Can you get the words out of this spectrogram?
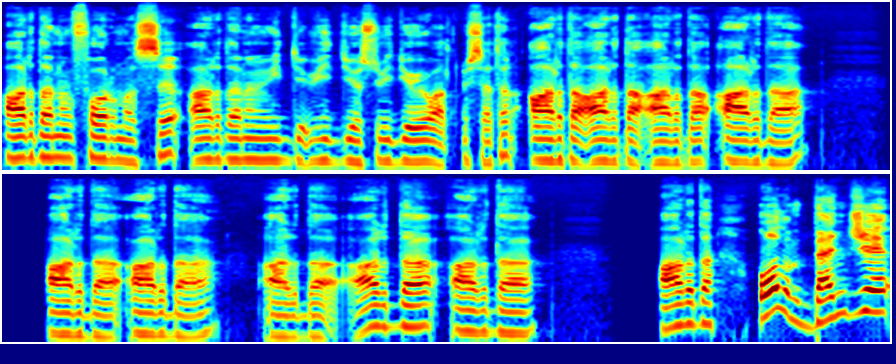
Arda'nın forması. Arda'nın video, videosu videoyu atmış zaten. Arda Arda Arda Arda. Arda Arda Arda Arda Arda Arda. Oğlum bence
